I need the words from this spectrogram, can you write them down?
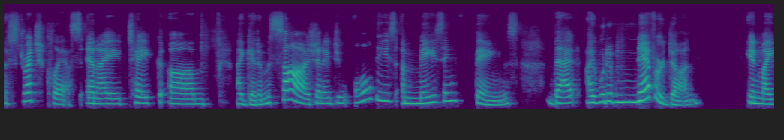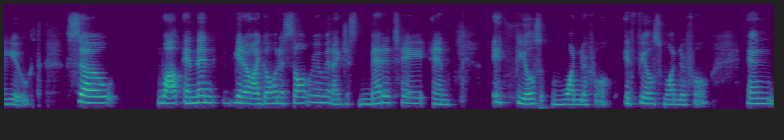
a stretch class and i take um, i get a massage and i do all these amazing things that i would have never done in my youth. So while and then you know i go in a salt room and i just meditate and it feels wonderful. It feels wonderful. And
